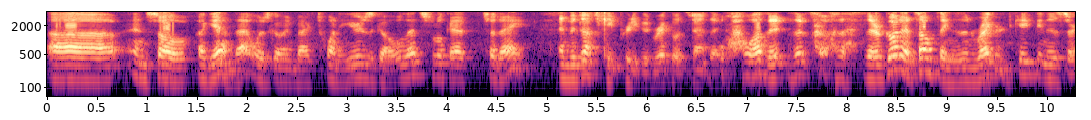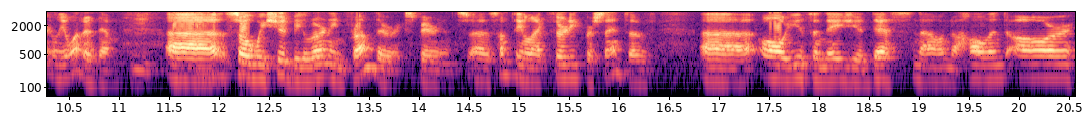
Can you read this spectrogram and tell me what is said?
Uh, and so again, that was going back 20 years ago. Let's look at today. And the Dutch keep pretty good records, don't they? Well, they, they- they're good at some things, and record keeping is certainly one of them. Mm. Uh, so we should be learning from their experience. Uh, something like 30% of uh, all euthanasia deaths now in Holland are,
